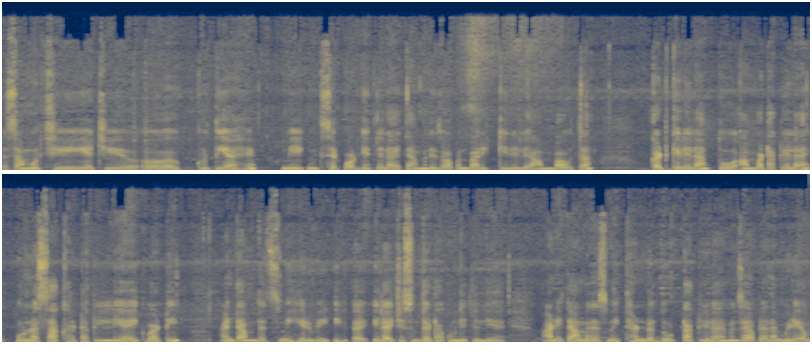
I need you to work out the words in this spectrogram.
तर समोरची याची कृती आहे. मी एक मिक्सर पॉट घेतलेला आहे. त्यामध्ये जो आपण बारीक केलेला आंबा होता कट केलेला तो आंबा टाकलेला आहे. पूर्ण साखर टाकलेली आहे एक वाटी. आणि त्यामध्येच मी हिरवी इल इलायचीसुद्धा टाकून घेतलेली आहे. आणि त्यामध्येच मी थंड दूध टाकलेलं आहे. म्हणजे आपल्याला मिडियम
